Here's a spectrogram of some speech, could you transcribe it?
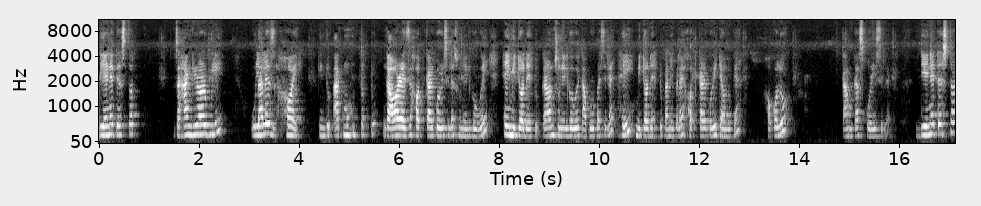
ডি এন এ টেষ্টত জাহাংগীৰৰ বুলি ওলালে হয় কিন্তু আগমুহূৰ্ততটো গাঁৱৰ ৰাইজে সৎকাৰ কৰিছিলে সুনীল গগৈ সেই মৃতদেহটো। কাৰণ সুনীল গগৈ কাপোৰ পাইছিলে সেই মৃতদেহটোক আনি পেলাই সৎকাৰ কৰি তেওঁলোকে সকলো কাম কাজ কৰিছিলে। ডি এন এ টেষ্টৰ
